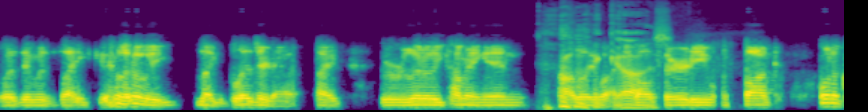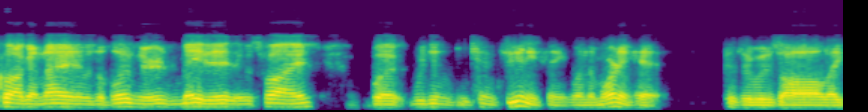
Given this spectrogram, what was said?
was it was like literally like blizzard out. Like we were literally coming in oh probably oh what 12:30, 1 o'clock one o'clock at night. It was a blizzard. Made it. It was fine, but we didn't we couldn't see anything when the morning hit because it was all like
